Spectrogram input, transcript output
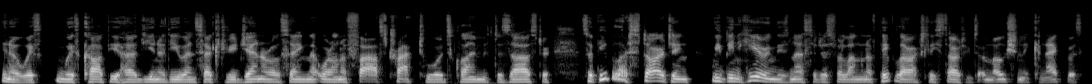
you know, with with COP, you had you know the UN Secretary General saying that we're on a fast track towards climate disaster. So people are starting. We've been hearing these messages for long enough. People are actually starting to emotionally connect with,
